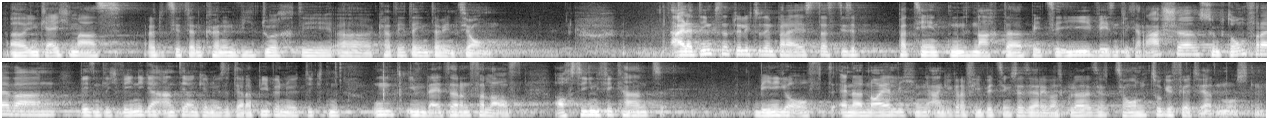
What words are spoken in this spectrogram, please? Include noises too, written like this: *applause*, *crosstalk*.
äh, in gleichem Maß reduziert werden können wie durch die äh, Katheterintervention. Allerdings natürlich zu dem Preis, dass diese Patienten nach der PCI wesentlich rascher symptomfrei waren, wesentlich weniger antiangenöse Therapie benötigten und im weiteren Verlauf auch signifikant weniger oft einer neuerlichen Angiografie bzw. Revaskularisation zugeführt werden mussten.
